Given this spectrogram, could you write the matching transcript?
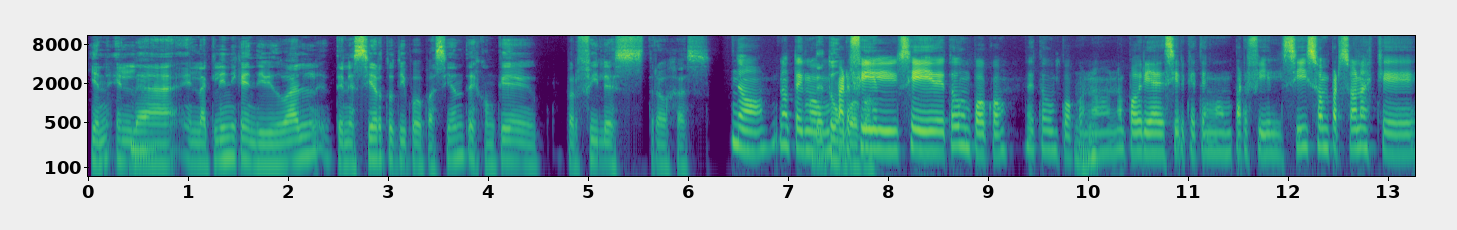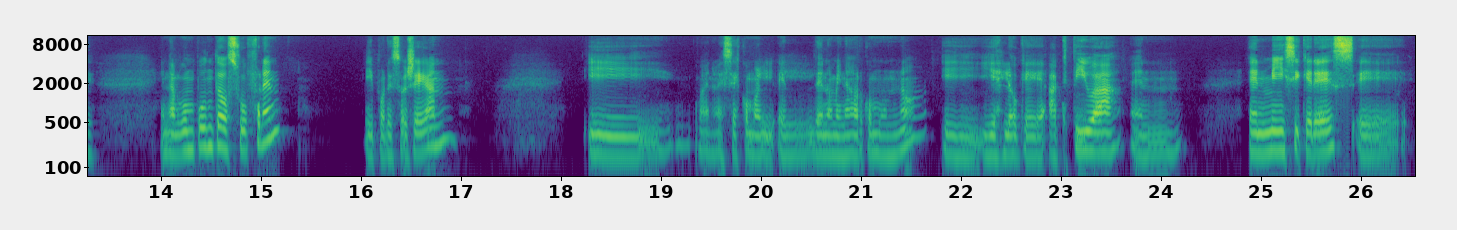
¿Y en, en, la, en, la, clínica individual tenés cierto tipo de pacientes? ¿Con qué perfiles trabajas? No, no tengo un perfil, sí, de todo un poco, de todo un poco, no, no podría decir que tengo un perfil. Sí, son personas que en algún punto sufren y por eso llegan. Y bueno, ese es como el, denominador común, ¿no? Y, es lo que activa en, mí, si querés, eh,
